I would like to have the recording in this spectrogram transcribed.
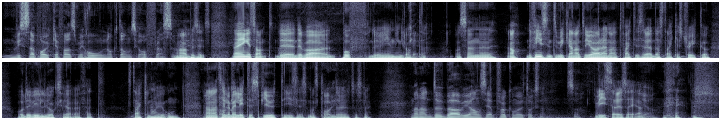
vissa pojkar föds med horn och de ska offras. Ja, precis. Nej, inget sånt. Det, Nej. det är bara poff, du är inne i en grotta. Okej. Och sen, eh, ja, det finns inte mycket annat att göra än att faktiskt rädda stackars Trico. Och det vill du också göra för att stackaren har ju ont. Han har till och med lite spjut i sig som man ska Oj. dra ut och sådär. Men du behöver ju hans hjälp för att komma ut också. Så, Visar det sig, ja. ja.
